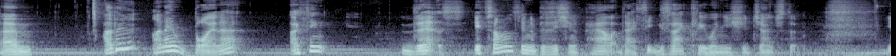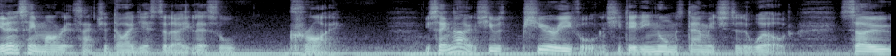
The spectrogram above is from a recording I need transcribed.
um, I don't. I don't buy that. I think that's if someone's in a position of power, that's exactly when you should judge them. You don't say Margaret Thatcher died yesterday. Let's all cry. You say no, she was pure evil and she did enormous damage to the world. So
